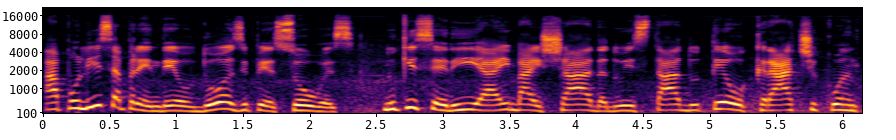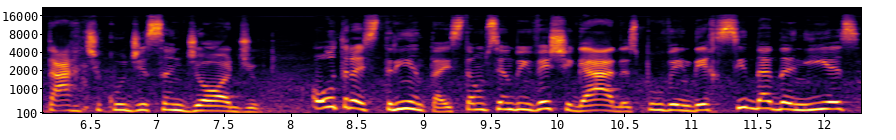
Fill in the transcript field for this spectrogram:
A polícia prendeu 12 pessoas no que seria a embaixada do Estado Teocrático Antártico de San Giorgio Outras 30 estão sendo investigadas por vender cidadanias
